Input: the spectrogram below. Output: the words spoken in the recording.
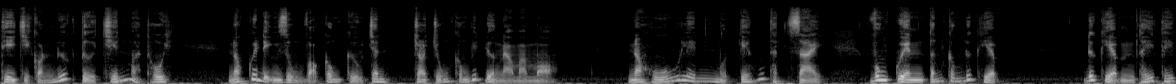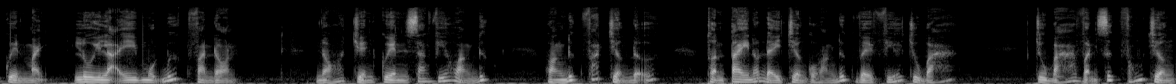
thì chỉ còn nước từ chiến mà thôi. Nó quyết định dùng võ công cừu chân cho chúng không biết đường nào mà mò. Nó hú lên một tiếng thật dài, vung quyền tấn công Đức Hiệp. Đức Hiệp thấy thế quyền mạnh, lùi lại một bước phản đòn. Nó chuyển quyền sang phía Hoàng Đức. Hoàng Đức phát trường đỡ. Thuận tay nó đẩy trường của Hoàng Đức về phía chu bá. Chu bá vận sức phóng trường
